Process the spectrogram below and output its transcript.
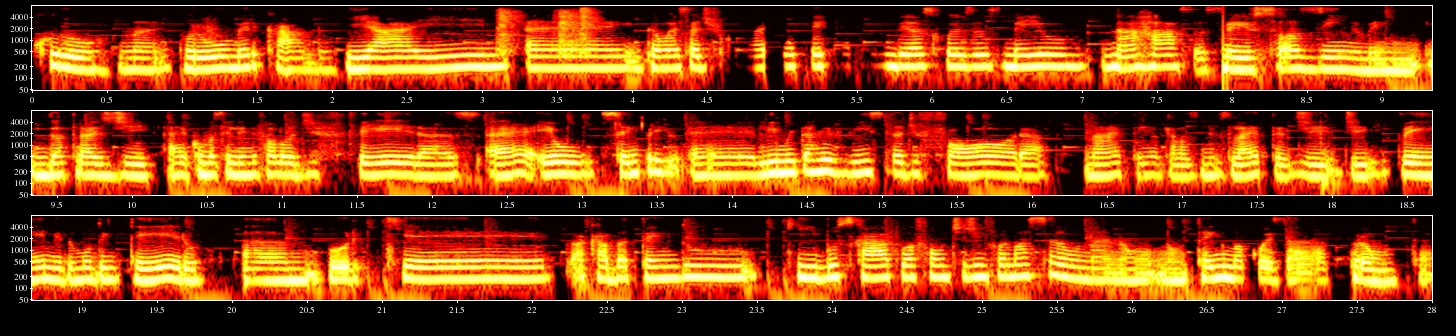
cru, né? Cru o mercado. E aí, é, então essa dificuldade é ter que aprender as coisas meio na raça, assim, meio sozinho, meio indo atrás de, é, como a Celine falou, de feiras. É, eu sempre é, li muita revista de fora, né? Tenho aquelas newsletters de, de VM do mundo inteiro porque acaba tendo que buscar a tua fonte de informação, né? Não, não tem uma coisa pronta.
